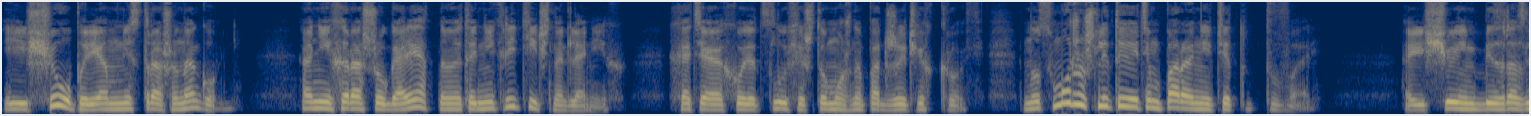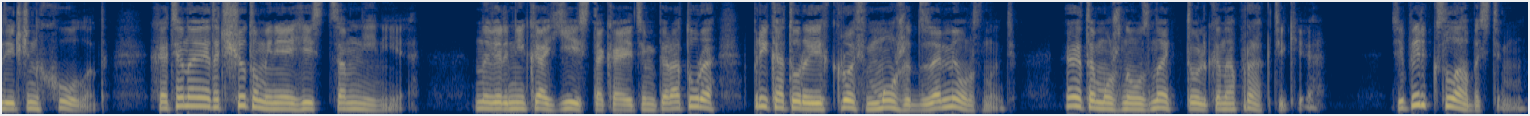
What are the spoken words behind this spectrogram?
И еще упырям не страшен огонь. Они хорошо горят, но это не критично для них хотя ходят слухи, что можно поджечь их кровь. Но сможешь ли ты этим поранить эту тварь? А еще им безразличен холод, хотя на этот счет у меня есть сомнения. Наверняка есть такая температура, при которой их кровь может замерзнуть. Это можно узнать только на практике. Теперь к слабостям.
